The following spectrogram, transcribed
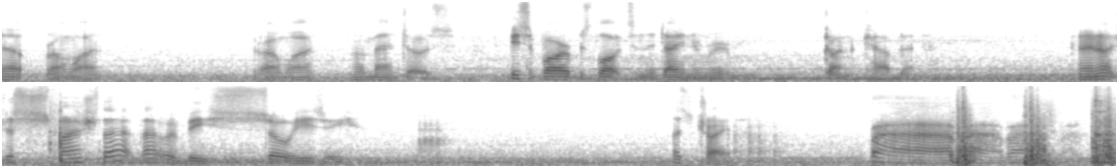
No, wrong one. Wrong one. Mementos. Piece of orb is locked in the dining room gun cabinet. Can I not just smash that? That would be so easy. Let's try it. Bah, bah, bah,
